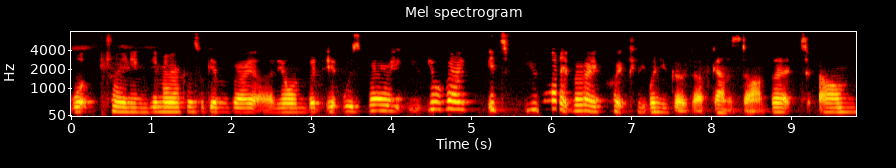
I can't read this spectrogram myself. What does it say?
what training the americans were given very early on but it was very you're very it's you learn it very quickly when you go to Afghanistan. But um,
